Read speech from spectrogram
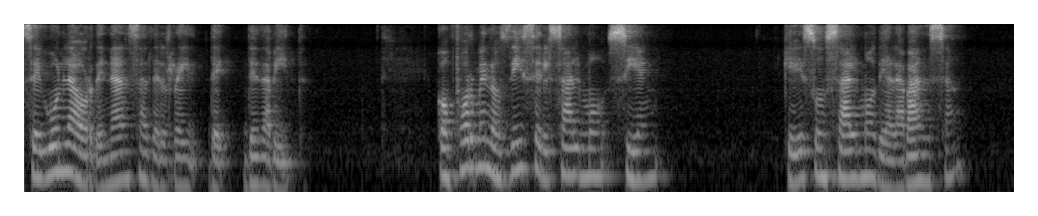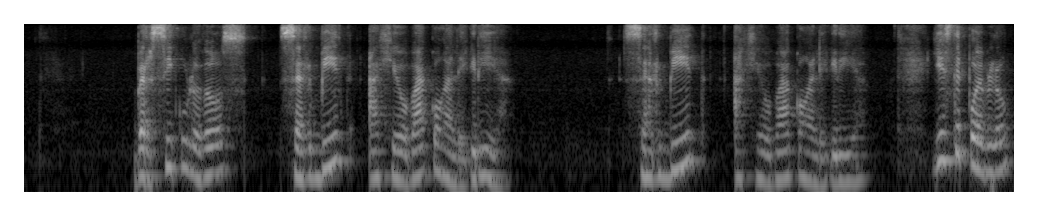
según la ordenanza del rey de, David. Conforme nos dice el Salmo 100, que es un salmo de alabanza, versículo 2, Servid a Jehová con alegría. Servid a Jehová con alegría. Y este pueblo,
